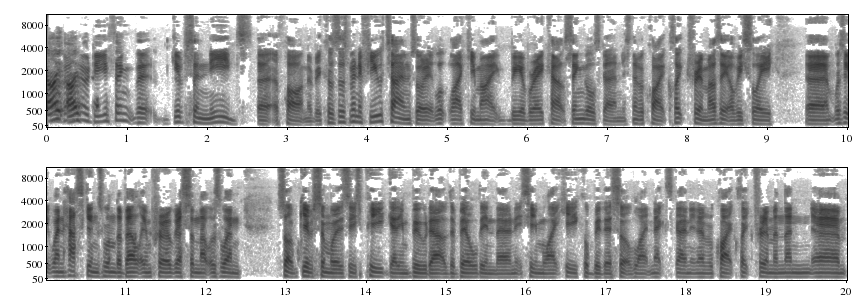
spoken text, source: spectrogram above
I, I, know, do you think that Gibson needs uh, a partner? Because there's been a few times where it looked like he might be a breakout singles guy, and it's never quite clicked for him, has it? Obviously, um, was it when Haskins won the belt in progress, and that was when sort of Gibson was his peak getting booed out of the building there, and it seemed like he could be the sort of like next guy, and it never quite clicked for him. And then, um,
